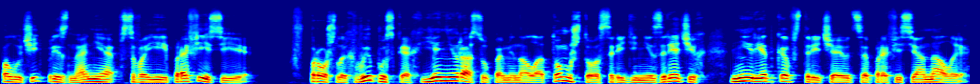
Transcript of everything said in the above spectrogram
получить признание в своей профессии. В прошлых выпусках я не раз упоминал о том, что среди незрячих нередко встречаются профессионалы.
